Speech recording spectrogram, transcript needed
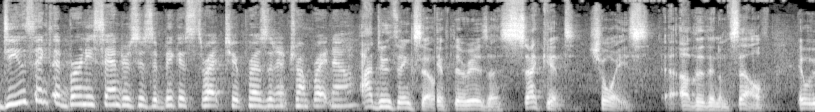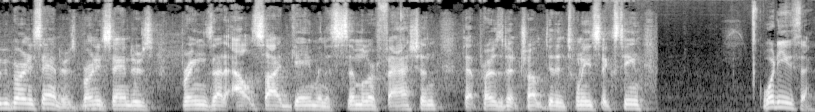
Do you think that Bernie Sanders is the biggest threat to President Trump right now? I do think so. If there is a second choice other than himself, it would be Bernie Sanders. Bernie Sanders brings that outside game in a similar fashion that President Trump did in 2016. What do you think?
